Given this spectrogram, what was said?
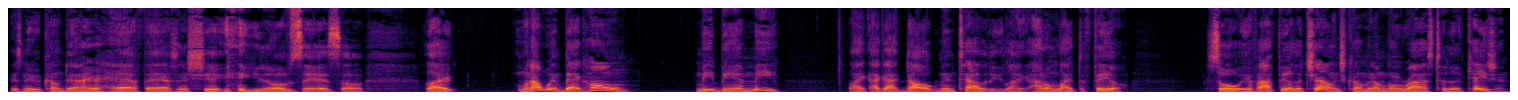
This nigga come down here half ass and shit. you know what I'm saying? So, like, when I went back home, me being me, like I got dog mentality. Like I don't like to fail. So if I feel a challenge coming, I'm gonna rise to the occasion.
